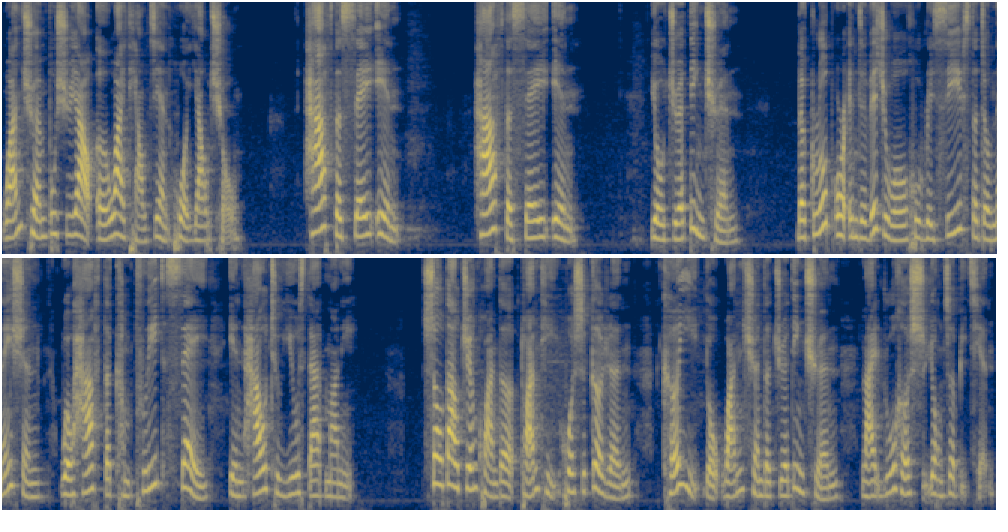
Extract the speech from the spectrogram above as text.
完全不需要额外条件或要求 have the say in have the say in 有决定权 the group or individual who receives the donation will have the complete say in how to use that money. 受到捐款的团体或是个人可以有完全的决定权来如何使用这笔钱。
